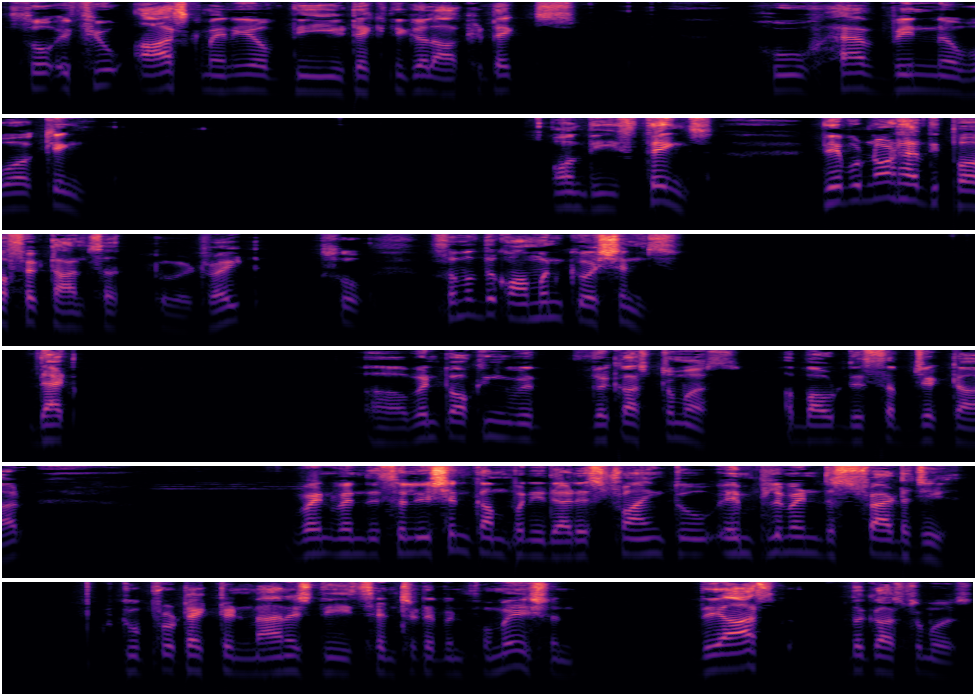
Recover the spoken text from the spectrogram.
so if you ask many of the technical architects who have been uh, working on these things, they would not have the perfect answer to it, right? So some of the common questions that uh, when talking with the customers about this subject are when, when the solution company that is trying to implement the strategy to protect and manage the sensitive information, they ask the customers,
